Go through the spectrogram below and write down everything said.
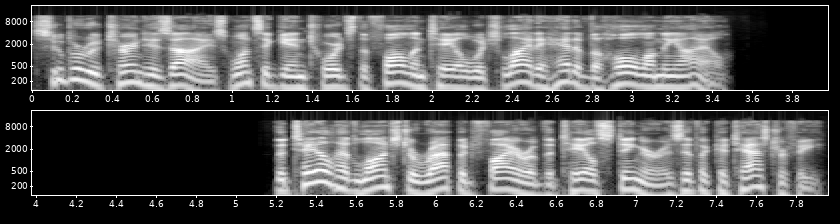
Subaru turned his eyes once again towards the fallen tail which lied ahead of the hole on the aisle. The tail had launched a rapid fire of the tail stinger as if a catastrophe,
